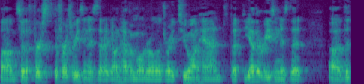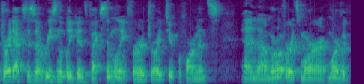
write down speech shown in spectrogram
Um, so the first the first reason is that I don't have a Motorola Droid 2 on hand, but the other reason is that uh, the Droid X is a reasonably good facsimile for a Droid 2 performance, and uh, moreover, it's more more of a,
